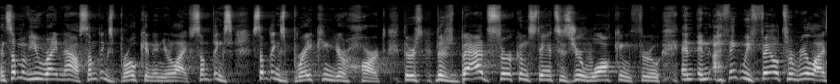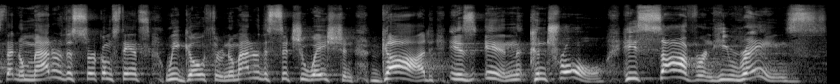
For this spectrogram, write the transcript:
and some of you right now, something's broken in your life. Something's, something's breaking your heart. There's, there's bad circumstances you're walking through. And, and I think we fail to realize that no matter the circumstance we go through, no matter the situation, God is in control. He's sovereign, He reigns.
